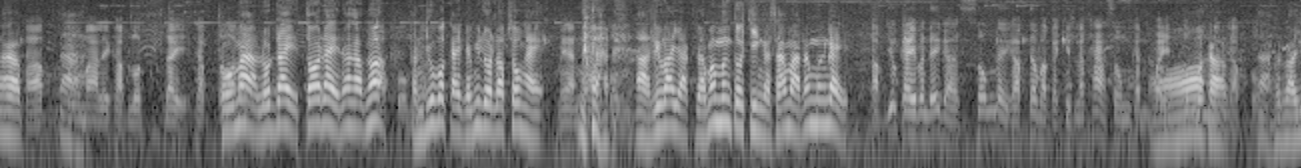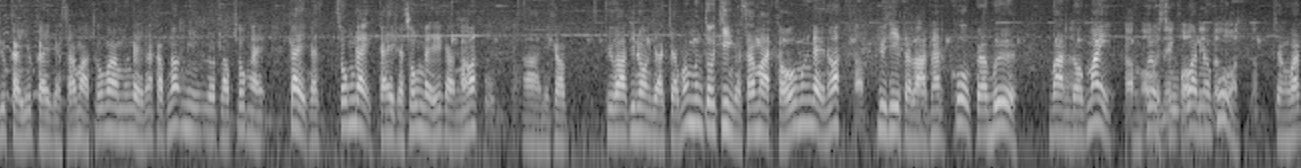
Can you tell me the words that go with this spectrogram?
นะครับ ครับอ่าโทรมาเลยครับรถได้ครับ โทรมารถได้ต่อได้นะครับเนาะครับผมคันอยู่บ่ไกลก็มีรถรับส่งให้แม่นครับผม อ่าหรือว่าอยากจะมาเมืองตัวจริงก็สามารถมาเมืองได้ ครับอยุไกลบันไดกับส่งได้ครับ แต่ว่าก็คิดราคาส่งกันอ๋ไปอตกลงคกัรับนครับผม อ่าเพิ่นว่าอยู่ไกลอยู่ไกลก็สามารถโทรมาเมืองได้นะครับเนาะมีรถรับส่งให้ใกล้ก็ส่งได้ไกลก็ส่งได้คือกันครัเนาะบผมครับ อ่านี่ครับ คือว่าพี่น้องอยากจะมาเมืองตัวจริงก็สามารถเขามาเมืองได้เนาะครับอยู่ที่ตลาดนัดโคกระบือบ้านดอกไม้ครับอำเภอเอาไว้ในสุคลองวรรณนี้ตภูลมิอดครับจังหวัด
